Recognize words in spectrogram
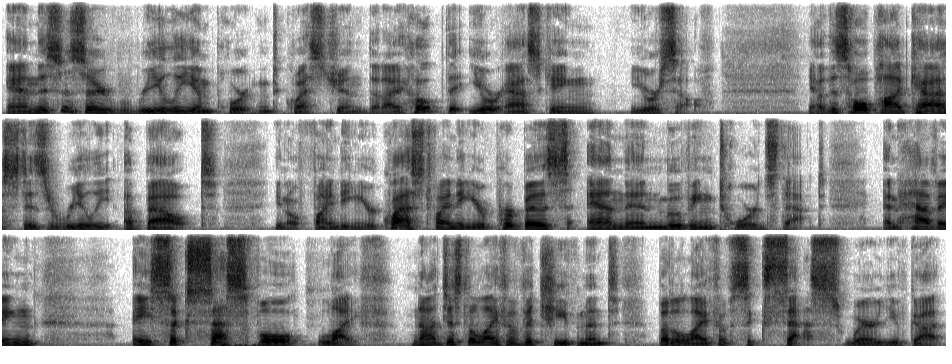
And this is a really important question that I hope that you're asking yourself. You know, this whole podcast is really about, you know, finding your quest, finding your purpose, and then moving towards that and having a successful life not just a life of achievement, but a life of success where you've got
